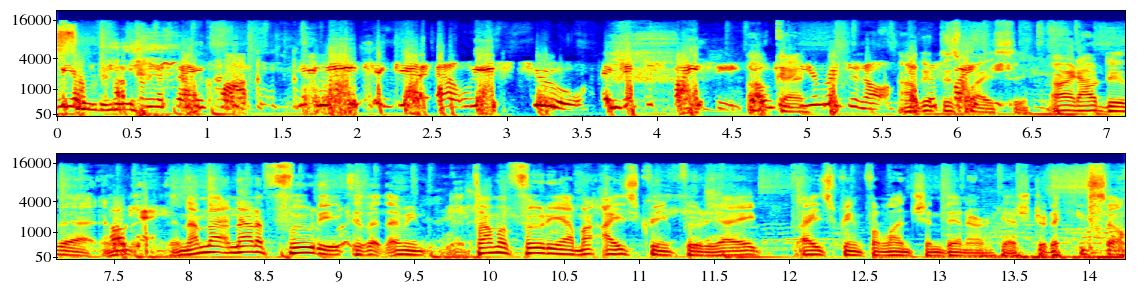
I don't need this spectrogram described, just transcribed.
We are cut from the same cloth. You need to get at least two and get the spicy. Don't Okay. get the original. I'll get the spicy. All right, I'll do that. And, Okay. And I'm not not a foodie because I mean, if I'm a foodie, I'm an ice cream foodie. I ate ice cream for lunch and dinner yesterday, so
